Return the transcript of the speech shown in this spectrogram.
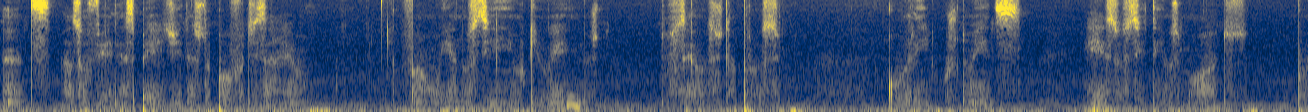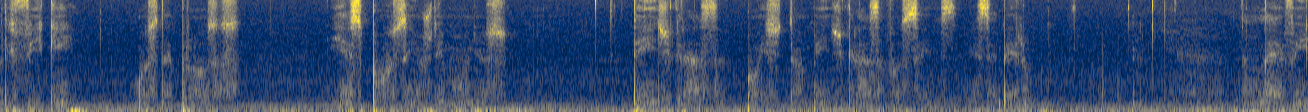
antes as ovelhas perdidas do povo de Israel. Vão e anunciem o que o reino dos céus está próximo. Curem os doentes, ressuscitem os mortos, purifiquem os leprosos e expulsem os demônios. Deem de graça, pois também de graça vocês receberam. Levem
